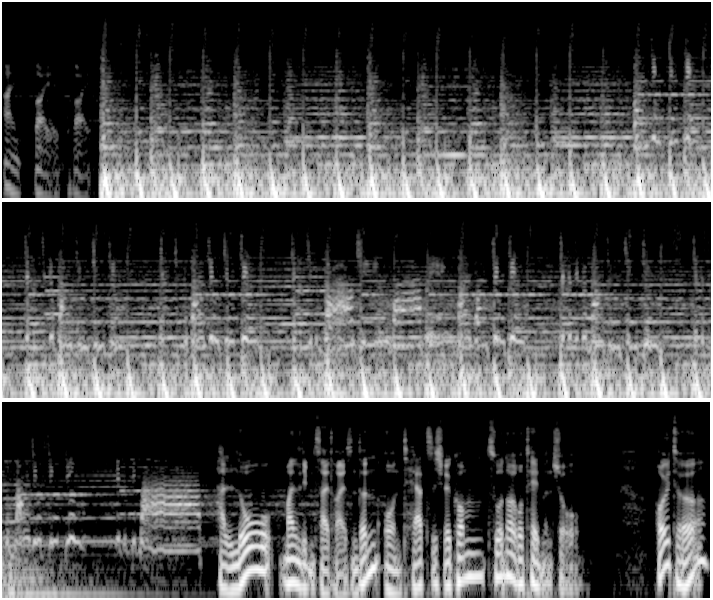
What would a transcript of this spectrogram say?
Eins, zwei, drei. Hallo, meine lieben Zeitreisenden und herzlich willkommen zur Neurotainment Show. Heute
